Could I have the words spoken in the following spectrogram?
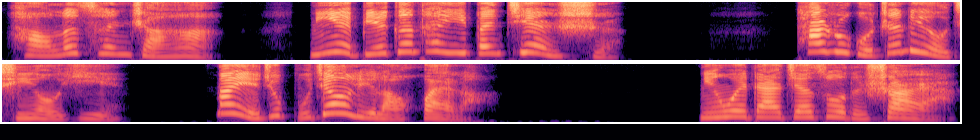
好了，村长，你也别跟他一般见识。他如果真的有情有义，那也就不叫李老坏了。您为大家做的事儿啊，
